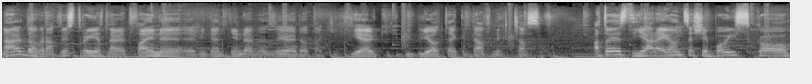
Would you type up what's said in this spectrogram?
No ale dobra, wystrój jest nawet fajny, ewidentnie nawiązuje do takich wielkich bibliotek dawnych czasów. A to jest jarające się boisko,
